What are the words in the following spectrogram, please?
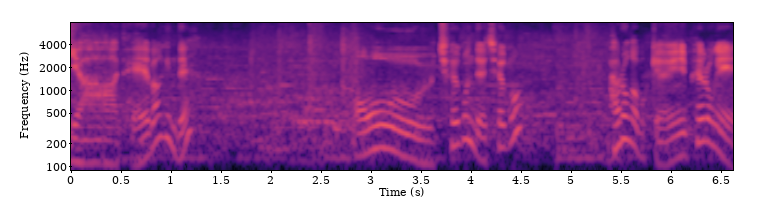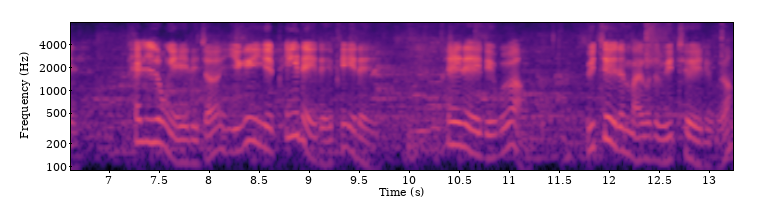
이야 대박인데? 오우 최고인데 최고? 바로 가볼게요. 이 페롱에일, 펠롱에일이죠. 이게 이게 페이레일이에요. 페이레일, 페이레일이고요. 위트에일은 말 그대로 위트에일이고요.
